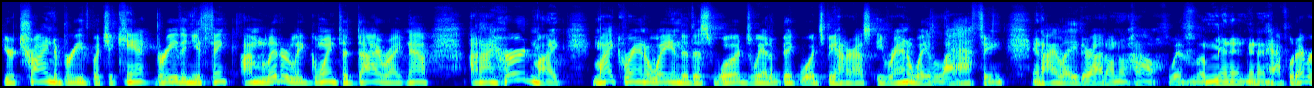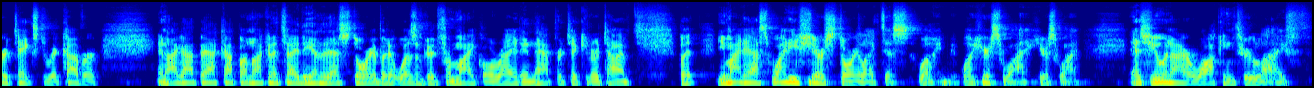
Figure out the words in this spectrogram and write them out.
you're trying to breathe, but you can't breathe. And you think, I'm literally going to die right now. And I heard Mike. Mike ran away into this woods. We had a big woods behind our house. He ran away laughing. And I lay there, I don't know how, with a minute, minute and a half, whatever it takes to recover. And I got back up. I'm not going to tell you the end of that story, but it wasn't good for Michael, right? In that particular time. But you might ask, why do you share a story like this? Well, well, here's why. Here's why. As you and I are walking through life,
